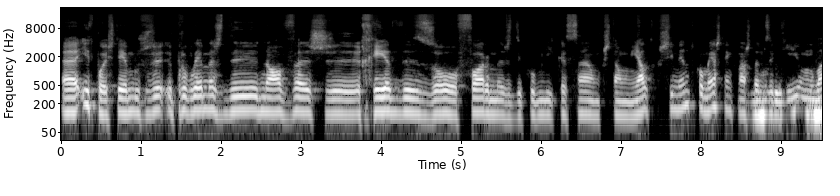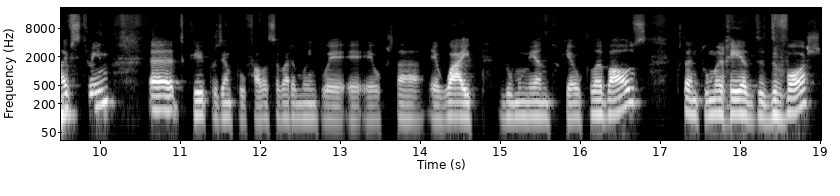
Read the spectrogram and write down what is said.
Uh, e depois temos eh, problemas de novas uh, redes ou formas de comunicação que estão em alto crescimento, como esta em que nós estamos aqui, um live stream, uh, de que, por exemplo, fala-se agora muito, é, é, é, o que está, é o hype do momento, que é o Clubhouse, portanto, uma rede de voz,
